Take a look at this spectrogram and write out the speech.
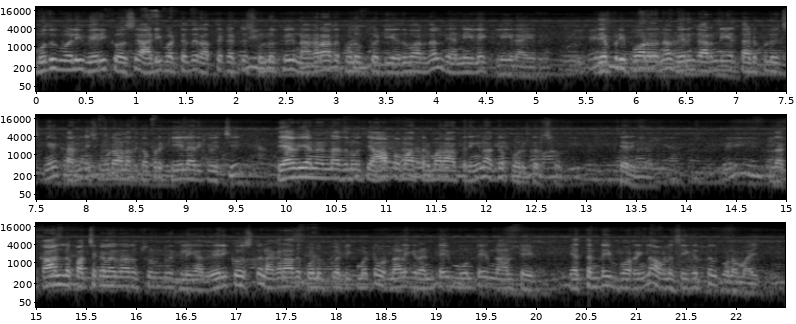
முதுகு வலி வெறிக்கோசு அடிபட்டது ரத்தக்கட்டு சுழுக்கு நகராத கொழுப்பு கட்டி எதுவாக இருந்தாலும் எண்ணெயிலே கிளியர் ஆயிடுது இது எப்படி போகிறதுனா வெறும் கரண்டியை தடுப்பில் வச்சுங்க கரண்டி சூடானதுக்கப்புறம் கீழே இறக்கி வச்சு தேவையான எண்ணெய் அதில் ஊற்றி ஆப்ப மாத்திர ஆத்துறீங்கன்னா அதை பொறுக்கிற சூடு சரிங்க இந்த காலில் பச்சை கலர் நேரம் சுருண்டு இருக்கு இல்லைங்க. அது வெரிகோஸ்க்கு நகராத கொழுப்பு கட்டிக்கு மட்டும் ஒரு நாளைக்கு ரெண்டு டைம் மூணு டைம் நாலு டைம் எத்தனை டைம் போடுறீங்களோ அவ்வளோ சீக்கிரத்தில் குணமாயிக்கும்.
